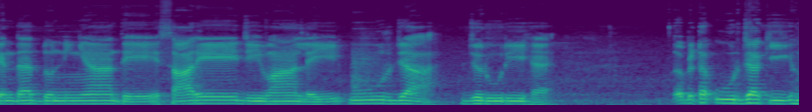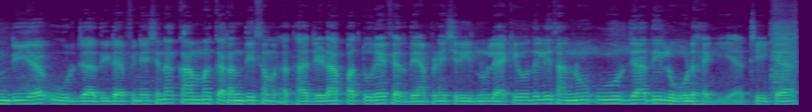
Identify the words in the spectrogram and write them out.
ਕਹਿੰਦਾ ਦੁਨੀਆ ਦੇ ਸਾਰੇ ਜੀਵਾਂ ਲਈ ਊਰਜਾ ਜ਼ਰੂਰੀ ਹੈ। ਬੇਟਾ ਊਰਜਾ ਕੀ ਹੁੰਦੀ ਹੈ? ਊਰਜਾ ਦੀ ਡੈਫੀਨੇਸ਼ਨ ਆ, ਕੰਮ ਕਰਨ ਦੀ ਸਮਰੱਥਾ, ਜਿਹੜਾ ਆਪਾਂ ਤੁਰੇ ਫਿਰਦੇ ਹਾਂ ਆਪਣੇ ਸਰੀਰ ਨੂੰ ਲੈ ਕੇ, ਉਹਦੇ ਲਈ ਸਾਨੂੰ ਊਰਜਾ ਦੀ ਲੋੜ ਹੈਗੀ ਹੈ, ਠੀਕ ਹੈ?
